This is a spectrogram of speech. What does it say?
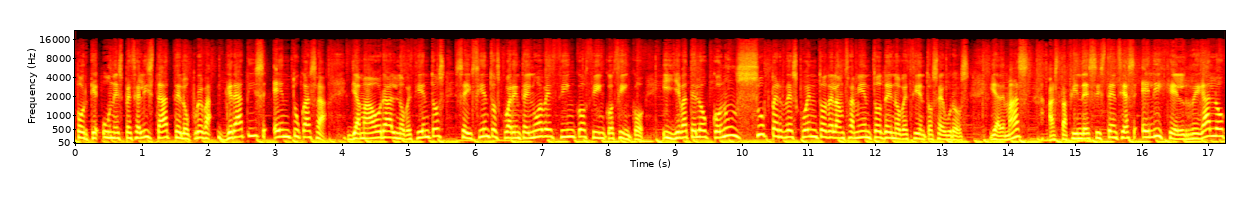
porque un especialista te lo prueba gratis en tu casa. Llama ahora al 900-649-555 y llévatelo con un súper descuento descuento de lanzamiento de 900 euros. Y además, hasta fin de existencias, elige el regalo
